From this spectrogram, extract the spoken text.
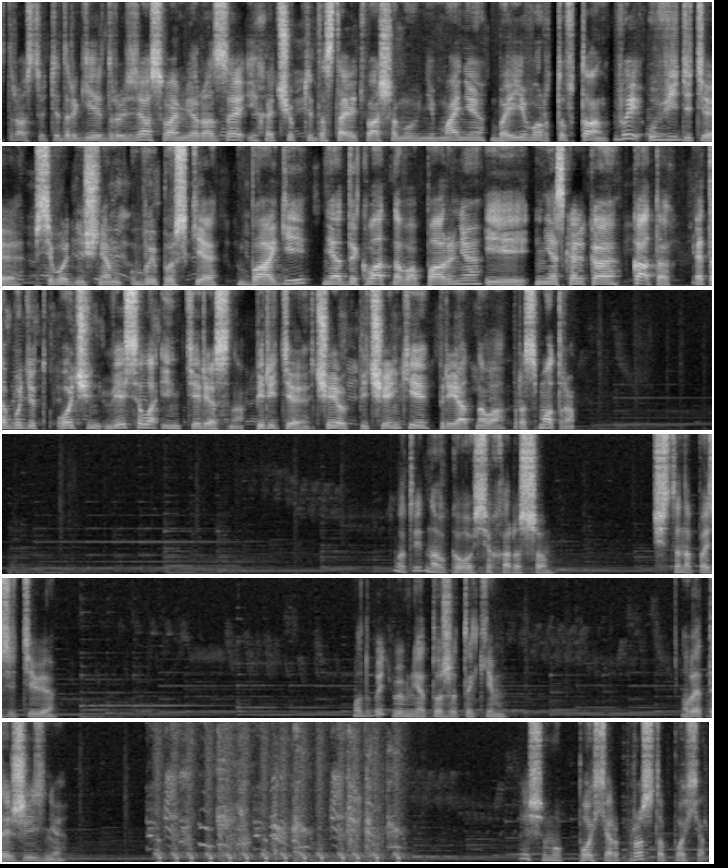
Здравствуйте, дорогие друзья, с вами Розе и хочу предоставить вашему вниманию бои World of Tank. Вы увидите в сегодняшнем выпуске баги, неадекватного парня и несколько каток. Это будет очень весело и интересно. Берите чаек, печеньки, приятного просмотра. Вот видно, у кого все хорошо. Чисто на позитиве. Вот быть бы мне тоже таким в этой жизни. Видишь, ему похер, просто похер.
